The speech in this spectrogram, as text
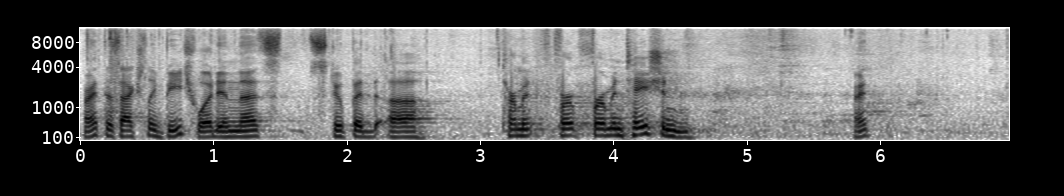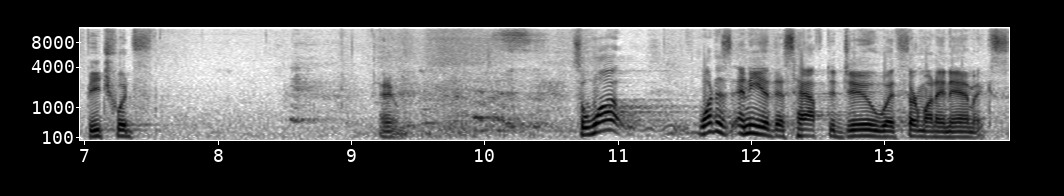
Right, there's actually beechwood in this stupid uh, fer fermentation, right? Beechwood. Anyway. So what, what does any of this have to do with thermodynamics?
